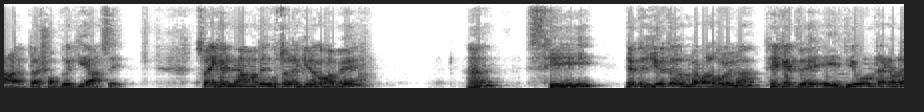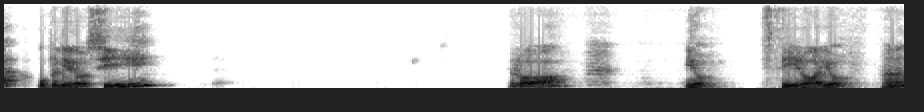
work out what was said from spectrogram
আর একটা শব্দ কি আছে? সো এখানে আমাদের উচ্চারণ কীরকম হবে? হ্যাঁ? সি যেহেতু হিয়তের কোনো ব্যবহার হবে না, সেই ক্ষেত্রে এই রিওলটাকে আমরা উপরে দিয়ে দেবো। সি র ইয়ো সি র ইয়ো হ্যাঁ?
